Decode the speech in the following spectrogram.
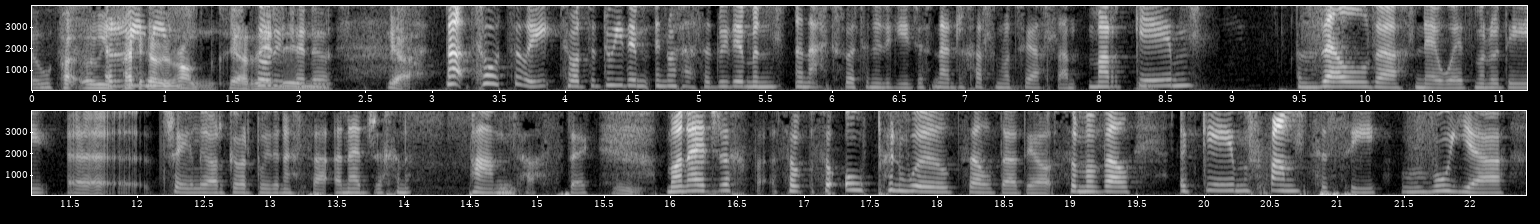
U. Yr un un stori dyn nhw. Yeah. Na, totally. Dwi ddim, unwaith eto, dwi ddim yn, yn expert yn unig i, jyst yn edrych allan o tu allan. Mae'r gêm Zelda newydd maen nhw wedi uh, treulio ar gyfer blwyddyn nesaf yn edrych yn fantastic. Mm. Mae'n edrych... So, so, open world Zelda di o. So mae fel y game fantasy fwyaf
